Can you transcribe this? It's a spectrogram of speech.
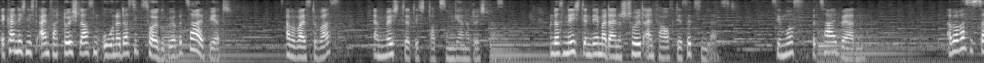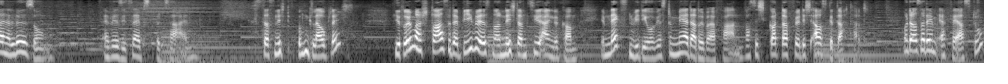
Er kann dich nicht einfach durchlassen, ohne dass die Zollgebühr bezahlt wird. Aber weißt du was? Er möchte dich trotzdem gerne durchlassen. Und das nicht, indem er deine Schuld einfach auf dir sitzen lässt. Sie muss bezahlt werden. Aber was ist seine Lösung? Er will sie selbst bezahlen. Ist das nicht unglaublich? Die Römerstraße der Bibel ist noch nicht am Ziel angekommen. Im nächsten Video wirst du mehr darüber erfahren, was sich Gott da für dich ausgedacht hat. Und außerdem erfährst du,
